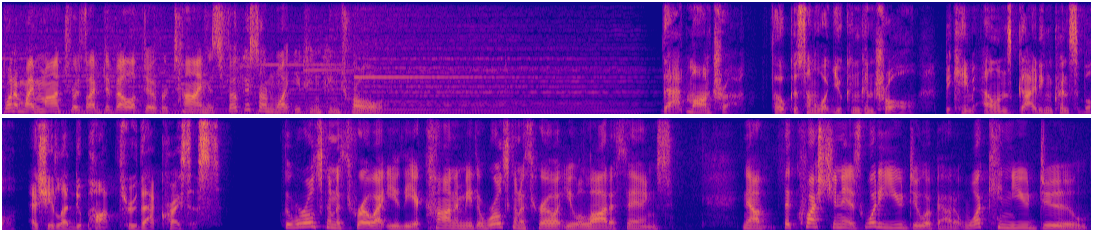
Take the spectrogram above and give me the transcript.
One of my mantras I've developed over time is focus on what you can control. That mantra, focus on what you can control, became Ellen's guiding principle as she led DuPont through that crisis. The world's going to throw at you the economy, the world's going to throw at you a lot of things. Now, the question is, what do you do about it? What can you do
